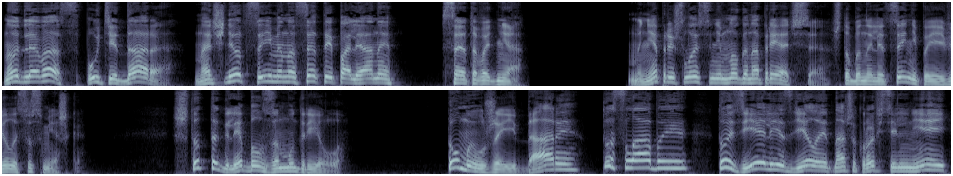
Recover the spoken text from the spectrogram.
Но для вас путь и дара начнется именно с этой поляны, с этого дня. Мне пришлось немного напрячься, чтобы на лице не появилась усмешка. Что-то Глебл замудрил. То мы уже и дары, то слабые, то зелье сделает нашу кровь сильней,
